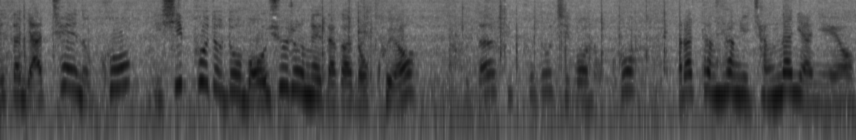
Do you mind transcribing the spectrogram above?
일단 야채 넣고 이 시푸드도 머슈룸에다가 넣고요. 여기다 비프도 집어넣고 마라탕 향이 장난이 아니에요.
